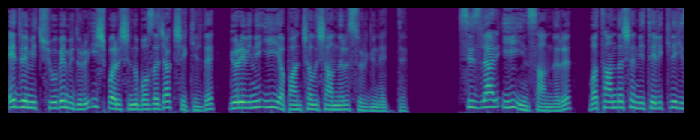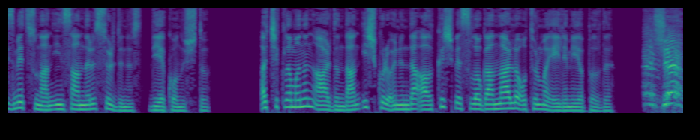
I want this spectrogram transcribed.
Edremit Şube Müdürü iş barışını bozacak şekilde görevini iyi yapan çalışanları sürgün etti. Sizler iyi insanları, vatandaşa nitelikli hizmet sunan insanları sürdünüz, diye konuştu. Açıklamanın ardından İşkur önünde alkış ve sloganlarla oturma eylemi yapıldı. Şef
